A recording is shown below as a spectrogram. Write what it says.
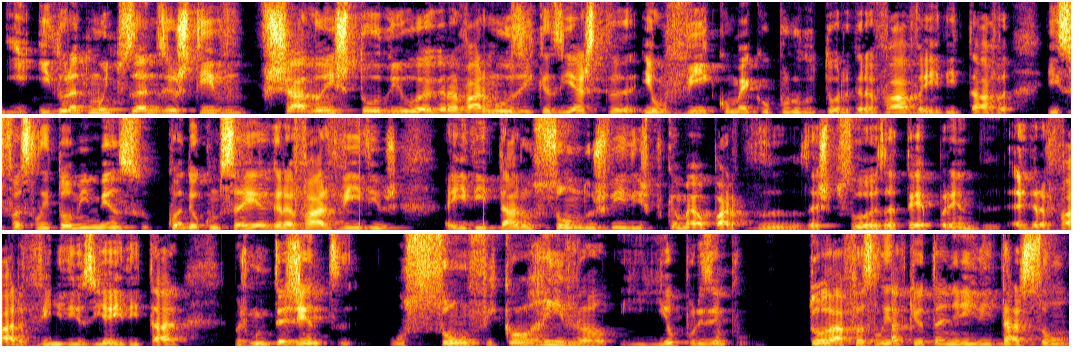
E, e, durante muitos anos eu estive fechado em estúdio a gravar músicas e este, eu vi como é que o produtor gravava e editava. Isso facilitou-me imenso quando eu comecei a gravar vídeos, a editar o som dos vídeos, porque a maior parte de, das pessoas até aprende a gravar vídeos e a editar, mas muita gente o som fica horrível. E eu, por exemplo, toda a facilidade que eu tenho em editar som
